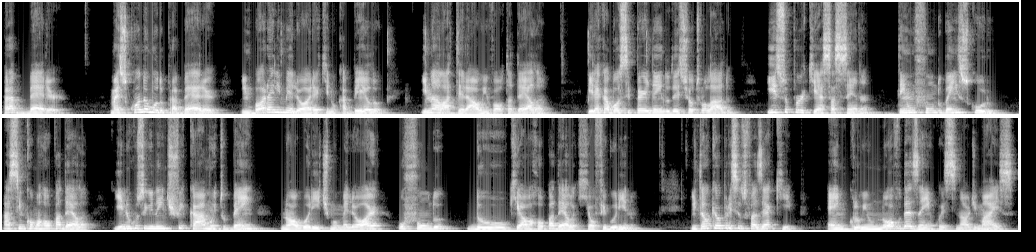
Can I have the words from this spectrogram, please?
para better. Mas quando eu mudo para better, embora ele melhore aqui no cabelo e na lateral em volta dela, ele acabou se perdendo desse outro lado. Isso porque essa cena tem um fundo bem escuro, assim como a roupa dela, e ele não conseguiu identificar muito bem no algoritmo melhor o fundo do que é a roupa dela, que é o figurino. Então o que eu preciso fazer aqui é incluir um novo desenho com esse sinal de mais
